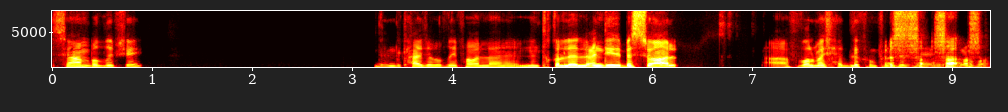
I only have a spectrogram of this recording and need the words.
سام بتضيف شيء؟ عندك حاجة بتضيفها ولا ننتقل عندي بس سؤال أفضل مشهد لكم في الفيلم يعني ص- مرة.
